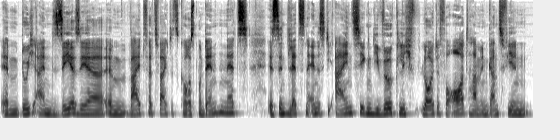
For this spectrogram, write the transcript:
ähm, durch ein sehr, sehr ähm, weit verzweigtes Korrespondentennetz. Es sind letzten Endes die einzigen, die wirklich Leute vor Ort haben in ganz vielen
